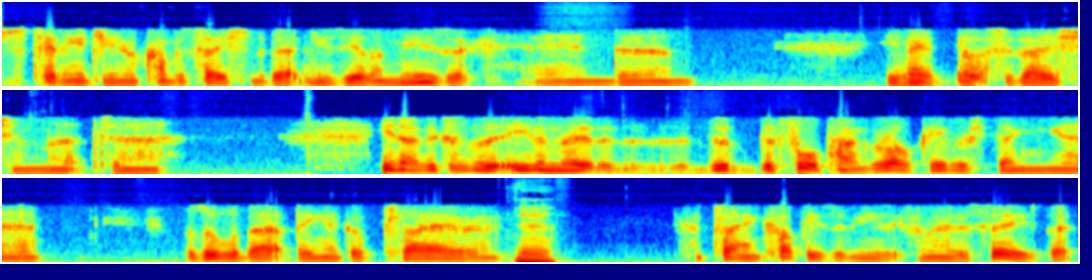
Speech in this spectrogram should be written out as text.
just having a general conversation about New Zealand music, and um, he made the observation that uh, you know, because even the, the, before punk rock, everything uh, was all about being a good player and yeah. playing copies of music from overseas. But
